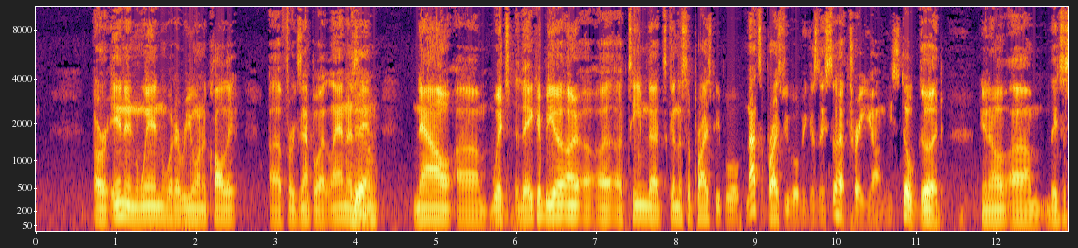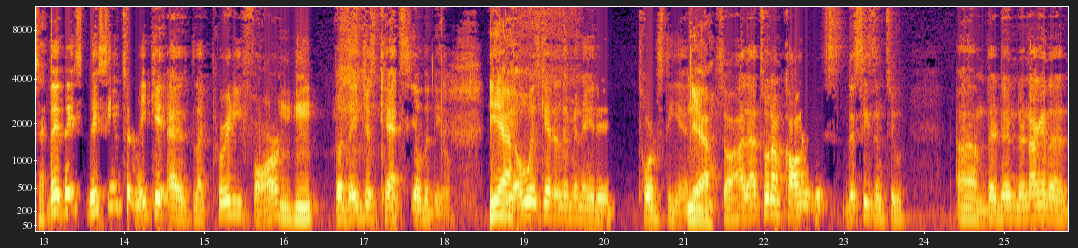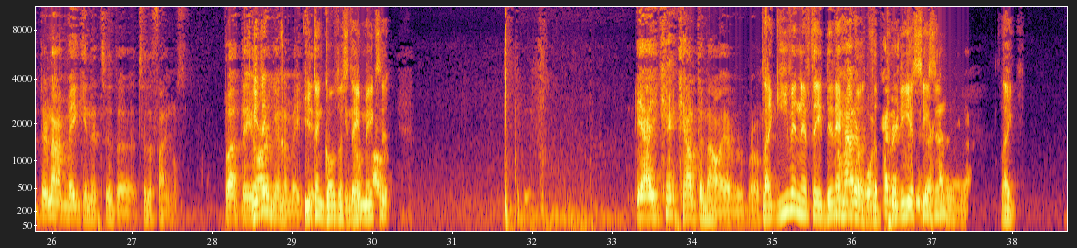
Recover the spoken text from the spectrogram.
or in and win, whatever you want to call it. Uh, for example, Atlanta's Yeah. in now, um, which they could be a, a, a- team that's going to surprise people. Not surprise people because they still have Trae Young. He's still good. You know, um, they just have. They they they seem to make it as like pretty far, but they just can't seal the deal. Mm-hmm. yeah, They always get eliminated towards the end. Yeah. So I, that's what I'm calling this this season two. Um, they're, they're they're not gonna they're not making it to the to the finals, but they You are think- gonna make it. you think Golden you State know, makes it? Yeah, you can't count them out ever, bro. Like even if they didn't have a, the prettiest season, having right now. like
